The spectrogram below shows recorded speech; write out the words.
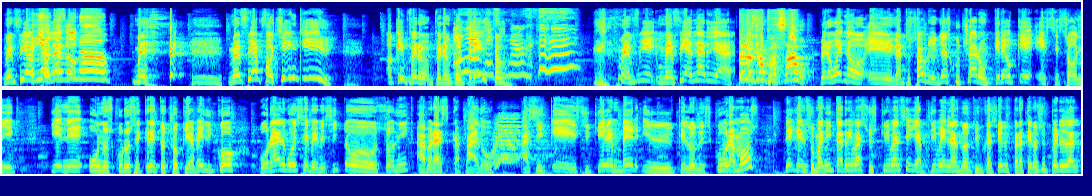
¡Me fui a otro ¡Adiós, lado! vecino! Me, me fui a Pochinki. Ok, pero, pero encontré esto. me, fui, me fui a Narnia. ¿Pero qué ha pasado? Pero bueno, eh, Gatosaurios, ya escucharon. Creo que ese Sonic tiene un oscuro secreto choquiabélico. Por algo ese bebecito Sonic habrá escapado. Así que si quieren ver y que lo descubramos, dejen su manita arriba, suscríbanse y activen las notificaciones para que no se pierdan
